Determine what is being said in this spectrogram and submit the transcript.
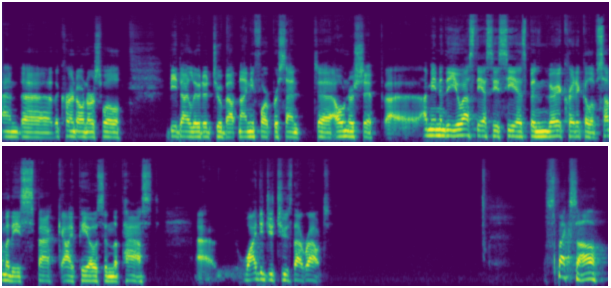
and uh, the current owners will be diluted to about 94% uh, ownership. Uh, I mean, in the US, the SEC has been very critical of some of these SPAC IPOs in the past. Uh, why did you choose that route? SPACs are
